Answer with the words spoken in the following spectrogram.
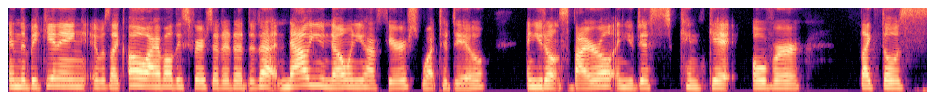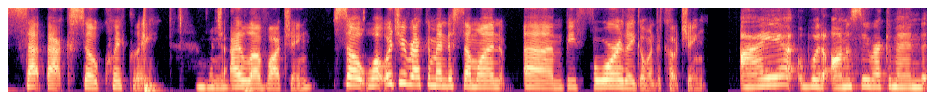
in the beginning, it was like, oh, I have all these fears. Da, da, da, da, da. Now you know when you have fears what to do and you don't spiral and you just can get over like those setbacks so quickly mm-hmm. which I love watching. So, what would you recommend to someone um, before they go into coaching? I would honestly recommend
